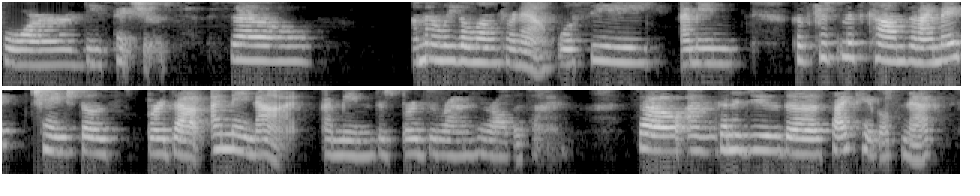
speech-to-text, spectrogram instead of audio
for these pictures. So I'm going to leave it alone for now. We'll see. I mean, because Christmas comes and I may change those birds out. I may not. I mean, there's birds around here all the time. So I'm going to do the side tables next,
